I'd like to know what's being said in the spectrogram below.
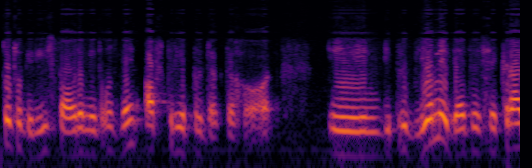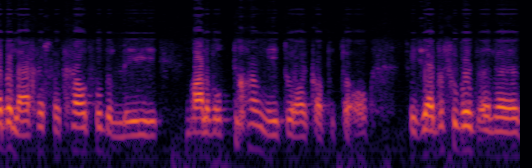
Tot op hierdie stadium het ons net aftreeprodukte gehad en die probleem met dit is jy kry beleggers wat geld wil belê maar hulle wil toegang hê tot daai kapitaal. So as jy byvoorbeeld in 'n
